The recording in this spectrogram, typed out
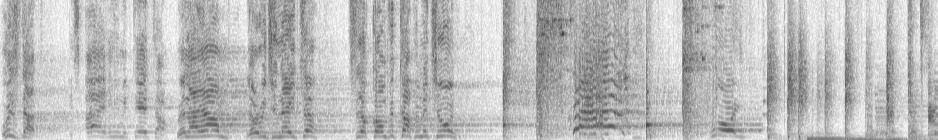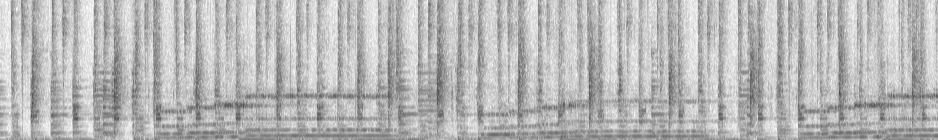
Who is that? It's I, the imitator. Well, I am the originator. So you come for copy me tune. Boy. Thank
